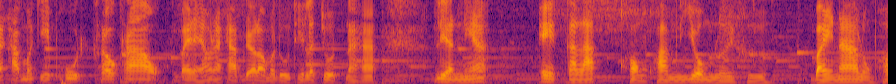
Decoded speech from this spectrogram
นะครับ เมื่อกี้พูดคร่าว ๆ ไปแล้วนะครับ เดี๋ยวเรามาดูทีละจุดนะฮะ เหรียญเนี้ยเอกลักษณ์ของความนิยมเลยคือ ใบหน้าหลวงพ่อ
